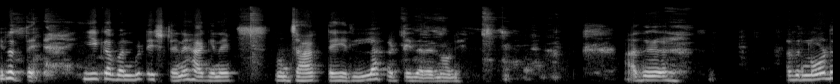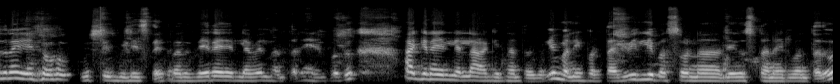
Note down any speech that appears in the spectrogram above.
ಇರುತ್ತೆ. ಈಗ ಬಂದ್ಬಿಟ್ಟು ಇಷ್ಟೇನೆ ಹಾಗೇನೆ ಜಾಗಟೆ ಎಲ್ಲ ಕಟ್ಟಿದ್ದಾರೆ ನೋಡಿ. ಅದು ಅದನ್ನ ನೋಡಿದ್ರೆ ಏನೋ ಖುಷಿ ಬಿಡಿ ಸ್ನೇಹಿತರೆ ಅದು ಬೇರೆ ಲೆವೆಲ್ ಅಂತಾನೆ ಹೇಳ್ಬೋದು. ಹಾಗೇನೆ ಇಲ್ಲೆಲ್ಲ ಆಗಿದ್ದಂಥದ್ರಲ್ಲಿ ಮನೆಗೆ ಬರ್ತಾ ಇದ್ವಿ. ಇಲ್ಲಿ ಬಸವಣ್ಣ ದೇವಸ್ಥಾನ ಇರುವಂಥದ್ದು.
